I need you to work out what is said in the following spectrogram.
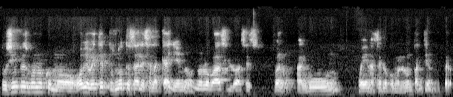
Pues siempre es bueno como, obviamente, pues no te sales a la calle, ¿no? No lo vas y lo haces, bueno, algunos pueden hacerlo como en un panteón, pero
